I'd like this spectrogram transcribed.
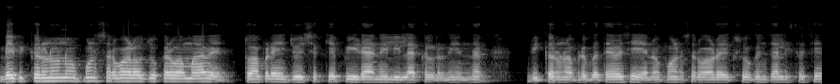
બે વિકરણોનો પણ સરવાળો જો કરવામાં આવે, તો આપણે અહીં જોઈ શકીએ પીળા અને લીલા કલરની અંદર વિકરણો આપણે બતાવ્યા છે, એનો પણ સરવાળો એકસો ઓગણચાલીસ થશે.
